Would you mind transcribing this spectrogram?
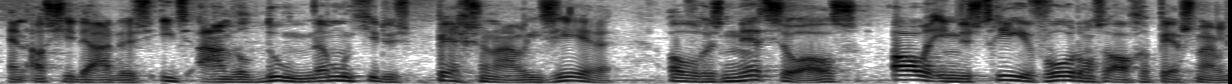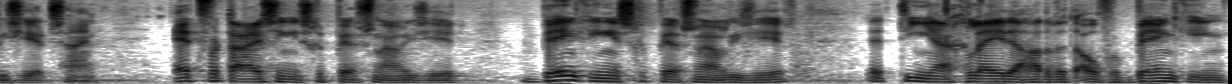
En als je daar dus iets aan wilt doen, dan moet je dus personaliseren. Overigens net zoals alle industrieën voor ons al gepersonaliseerd zijn. Advertising is gepersonaliseerd, banking is gepersonaliseerd. Eh, tien jaar geleden hadden we het over banking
